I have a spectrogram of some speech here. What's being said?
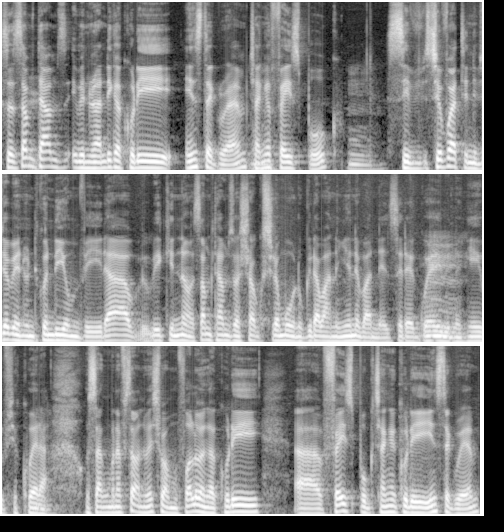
so sometimes ibintu nandika kuri instagram canke facebook si- sivuga ati nivyo bintu ndiko ndiyumvira no sometimes bashobora gushiramo ubuntu kugira abantu nyene banezererwe ibintu nk'ivyo kubera. Usanga umuntu afite abantu benshi bamufollowinga kuri uh, facebook canke kuri instagram.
